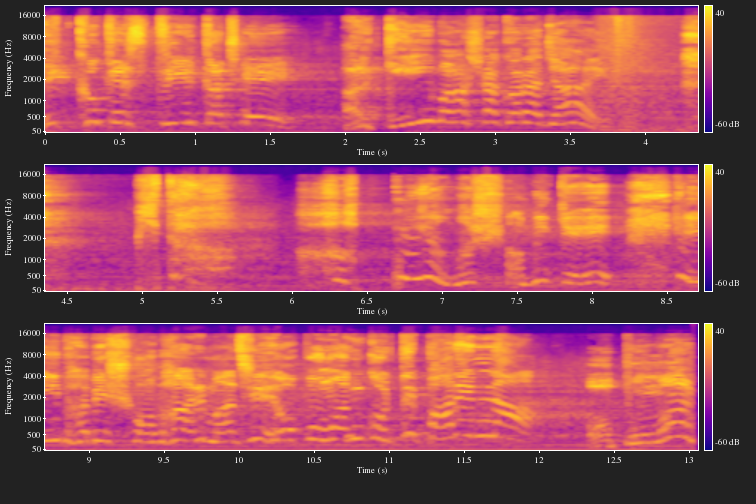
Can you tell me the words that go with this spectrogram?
ভিক্ষুকের স্ত্রীর কাছে আর কি বা আশা করা যায়? পিতা আপনি আমার স্বামীকে এইভাবে সবার মাঝে অপমান করতে পারেন না। অপমান?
